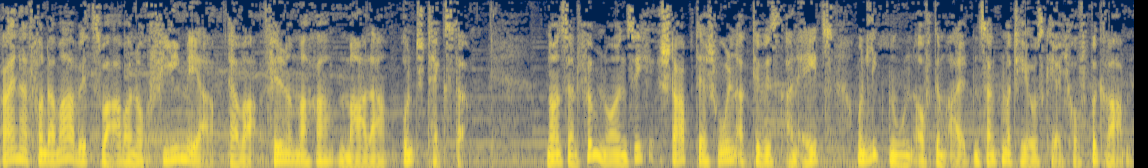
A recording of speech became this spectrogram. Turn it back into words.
Reinhard von der Marwitz war aber noch viel mehr. Er war Filmemacher, Maler und Texter. 1995 starb der Schwulenaktivist an AIDS und liegt nun auf dem alten St. Matthäus Kirchhof begraben.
